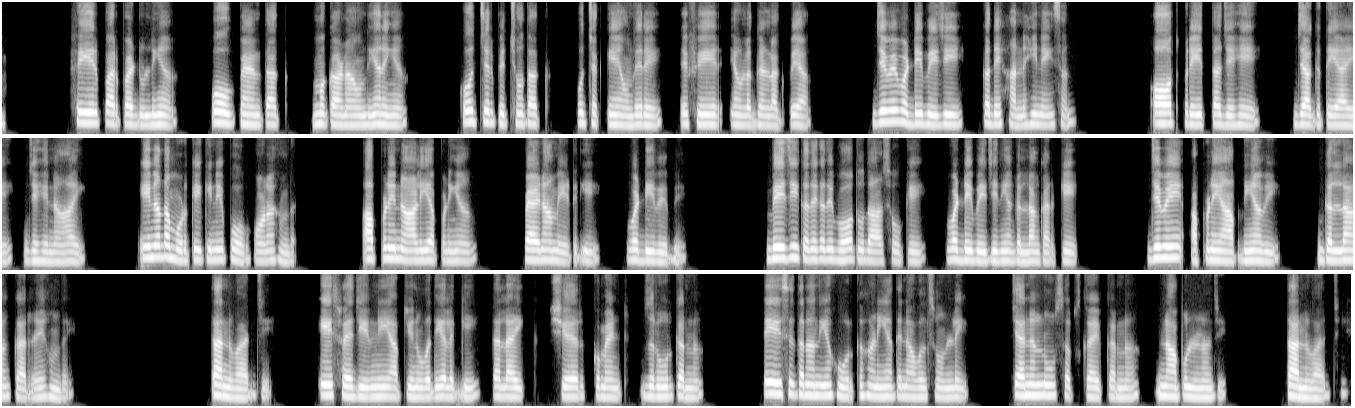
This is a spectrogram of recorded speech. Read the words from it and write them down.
ਫੇਰ ਭਰ-ਭਰ ਡੁੱਲੀਆਂ। ਭੋਗ ਪੈਣ ਤੱਕ ਮਕਾਣਾ ਆਉਂਦੀਆਂ ਰਹੀਆਂ। ਕੁਝ ਚਿਰ ਪਿੱਛੋਂ ਤੱਕ ਉਹ ਚੱਕੇ ਆਉਂਦੇ ਰਹੇ ਤੇ ਫੇਰ ਇਉਂ ਲੱਗਣ ਲੱਗ ਪਿਆ, ਜਿਵੇਂ ਵੱਡੇ ਬੇਜੀ ਕਦੇ ਹਨ ਹੀ ਨਹੀਂ ਸਨ। ਔਤ ਪ੍ਰੇਤ ਤਾਂ ਜਿਹੇ ਜੱਗ ਤੇ ਆਏ, ਜਿਹੇ ਨਾ ਆਏ। ਇਹਨਾਂ ਦਾ ਮੁੜ ਕੇ ਕਿਹਨੇ ਭੋਗ ਪਾਉਣਾ ਹੁੰਦਾ। ਆਪਣੇ ਨਾਲ ਹੀ ਆਪਣੀਆਂ ਪੈੜਾਂ ਮੇਟ ਗਈ ਵੱਡੀ ਬੇਬੇ। ਬੇਜੀ ਕਦੇ-ਕਦੇ ਬਹੁਤ ਉਦਾਸ ਹੋ ਕੇ ਵੱਡੇ ਬੇਜੀ ਦੀਆਂ ਗੱਲਾਂ ਕਰਕੇ ਜਿਵੇਂ ਆਪਣੇ ਆਪ ਦੀਆਂ ਵੀ ਗੱਲਾਂ ਕਰ ਰਹੇ ਹੁੰਦੇ। ਧੰਨਵਾਦ ਜੀ। ਇਹ ਸਵੈ ਜੀਵਨੀ ਆਪ ਜੀ ਨੂੰ ਵਧੀਆ ਲੱਗੀ ਤਾਂ ਲਾਈਕ, ਸ਼ੇਅਰ, ਕਮੈਂਟ ਜ਼ਰੂਰ ਕਰਨਾ ਤੇ ਇਸੇ ਤਰ੍ਹਾਂ ਦੀਆਂ ਹੋਰ ਕਹਾਣੀਆਂ ਤੇ ਨਾਵਲ ਸੁਣਨ ਲਈ ਚੈਨਲ ਨੂੰ ਸਬਸਕ੍ਰਾਈਬ ਕਰਨਾ ਨਾ ਭੁੱਲਣਾ ਜੀ। ਧੰਨਵਾਦ ਜੀ।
